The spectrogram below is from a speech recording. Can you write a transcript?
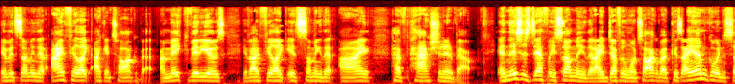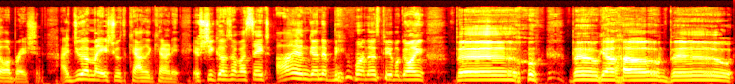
if it's something that I feel like I can talk about. I make videos if I feel like it's something that I have passionate about. And this is definitely something that I definitely want to talk about because I am going to Celebration. I do have my issue with Kathleen Kennedy. If she goes up on stage, I am going to be one of those people going, boo, boo, go home, boo,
